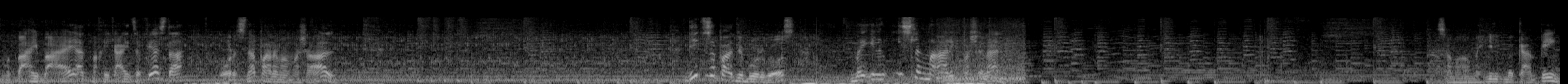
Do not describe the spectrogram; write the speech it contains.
Matapos magbahay-bahay at makikain sa fiesta, oras na para mamasyal. Dito sa Padre Burgos, may ilang islang maaring pasyalan. Sa mga mahilig mag-camping,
